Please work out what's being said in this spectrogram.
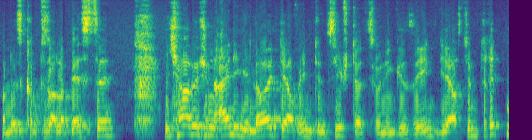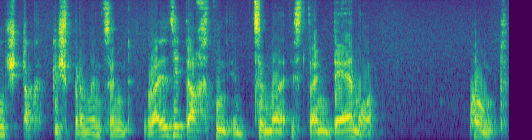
Und jetzt kommt das Allerbeste. Ich habe schon einige Leute auf Intensivstationen gesehen, die aus dem dritten Stock gesprungen sind, weil sie dachten, im Zimmer ist ein Dämon. Punkt.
